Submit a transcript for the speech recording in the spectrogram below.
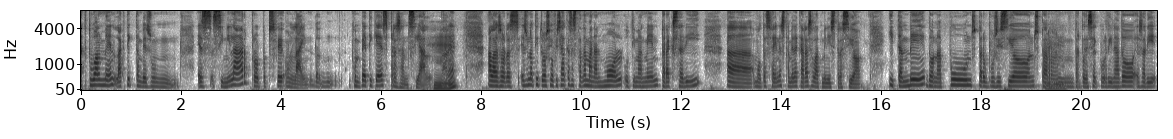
Actualment l'Àctic també és, un, és similar, però el pots fer online. Competic és presencial. Mm -hmm. vale? Aleshores, és una titulació oficial que s'està demanant molt últimament per accedir a moltes feines també de cares a l'administració. I també dona punts per oposicions, per, mm. per poder ser coordinador, és a dir,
